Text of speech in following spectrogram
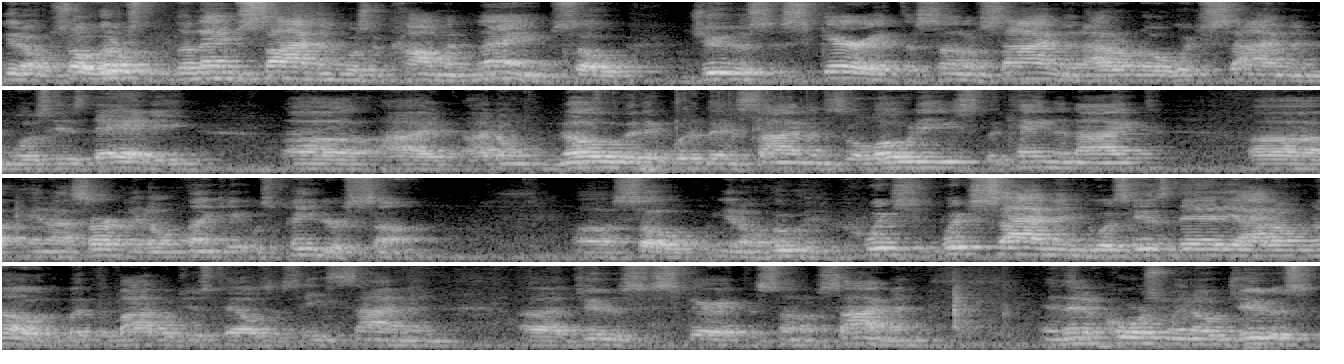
you know, so there was, the name Simon was a common name. So Judas Iscariot, the son of Simon, I don't know which Simon was his daddy, Uh, I, I don't know that it would have been Simon Zelotes, the Canaanite, uh, and I certainly don't think it was Peter's son. Uh, so, you know, who, which, which Simon was his daddy, I don't know, but the Bible just tells us he's Simon, uh, Judas Iscariot, the son of Simon. And then, of course, we know Judas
